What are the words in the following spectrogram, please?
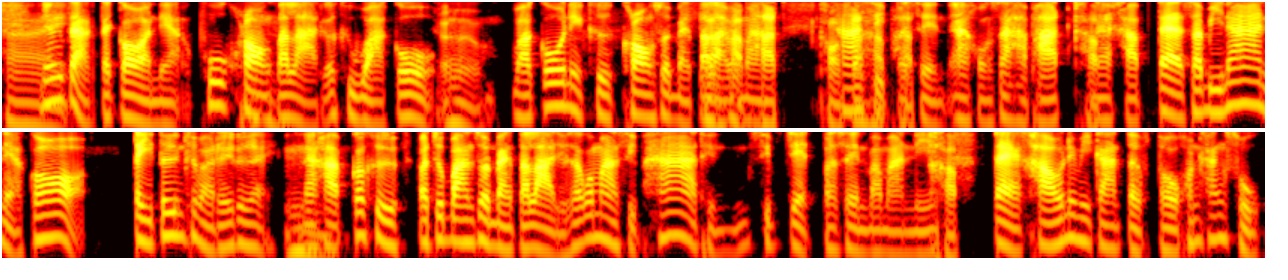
ใช่เนื่องจากแต่ก่อนเนี่ยผู้ครองตลาดก็คือวาโก้เออวาโก้เนี่ยคือครองส่วนแบ่งตลาดประมาณสหพัฒน์ของสหห้าสิบพัเปอฒร์น์เซ็นต์อ่าของสหพัฒน์ครับนะครับแต่ซาบีนาเนี่ยก็ตีตื้นขึ้นมาเรื่อยอืมๆนะครับก็คือปัจจุบันส่วนแบ่งตลาดอยู่สักประมาณ 15ถึง17 ประมาณนี้ครับแต่เขาเนี่ยมีการเติบโตค่อนข้างสูง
